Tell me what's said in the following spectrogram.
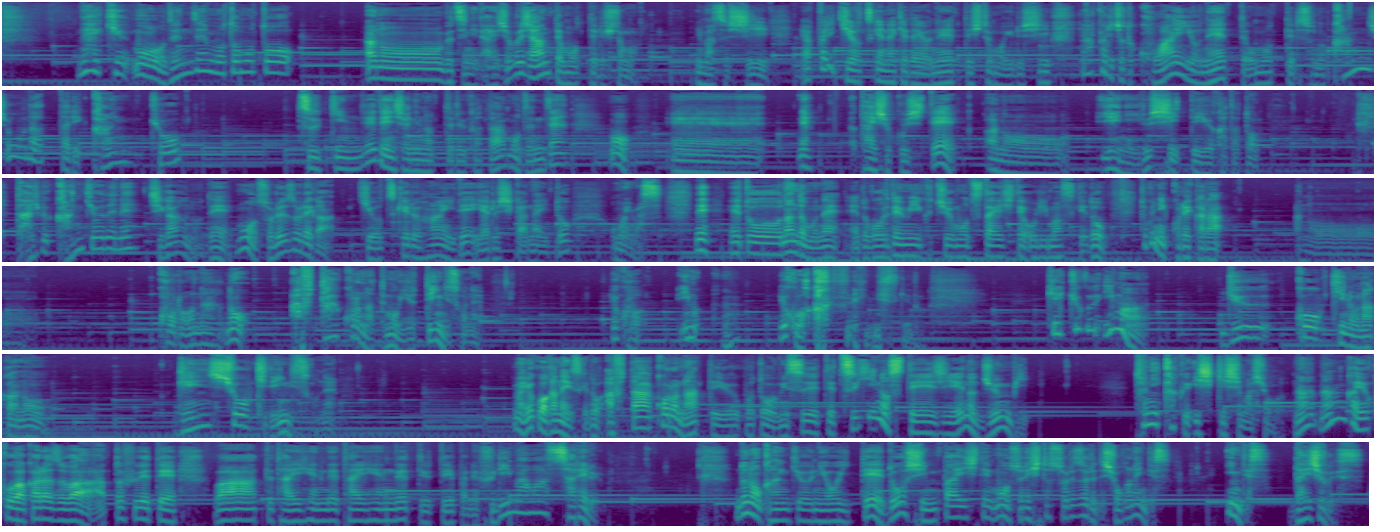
ねもう全然もともとあのー、別に大丈夫じゃんって思ってる人もいますしやっぱり気をつけなきゃだよねって人もいるしやっぱりちょっと怖いよねって思ってるその感情だったり環境通勤で電車に乗ってる方もう全然もう、えー、ね退職してあのー、家にいるしっていう方とだいぶ環境でね違うのでもうそれぞれが気をつける範囲でやるしかないと思います。で、えっ、ー、と、何度もね、えーと、ゴールデンウィーク中もお伝えしておりますけど、特にこれから、あのー、コロナのアフターコロナってもう言っていいんですかね？よく、今、ん？よくわかんないんですけど、結局今、流行期の中の減少期でいいんですかね？まあよくわかんないですけど、アフターコロナっていうことを見据えて、次のステージへの準備、とにかく意識しましょう。な、なんかよくわからず、わーっと増えて、わーって大変で大変でって言って、やっぱね、振り回される。どの環境において、どう心配しても、それ人それぞれでしょうがないんです。いいんです。大丈夫です。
